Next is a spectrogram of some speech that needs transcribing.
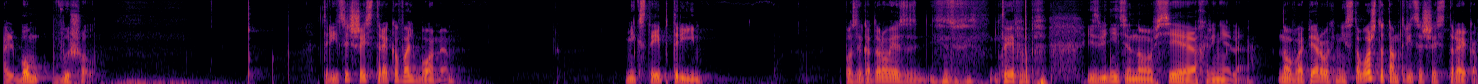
альбом вышел. 36 треков в альбоме. Микстейп 3. После которого я... Извините, но все охренели. Но, во-первых, не с того, что там 36 треков,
